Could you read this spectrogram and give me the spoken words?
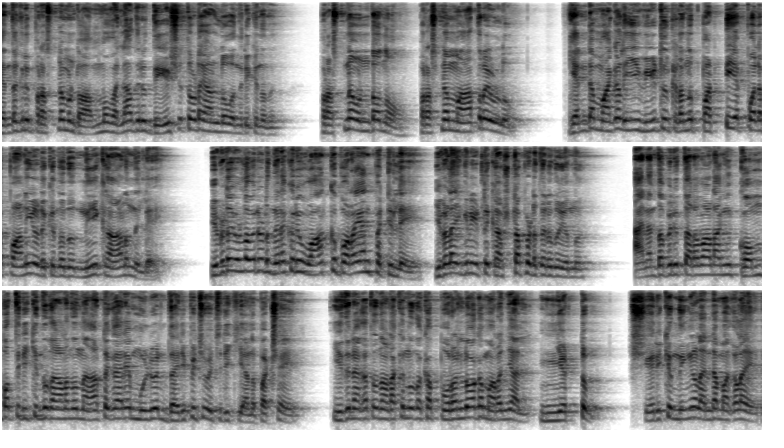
എന്തെങ്കിലും പ്രശ്നമുണ്ടോ? അമ്മ വല്ലാതൊരു ദേഷ്യത്തോടെയാണല്ലോ വന്നിരിക്കുന്നത്. പ്രശ്നമുണ്ടോന്നോ? പ്രശ്നം മാത്രമേ ഉള്ളൂ. എന്റെ മകൾ ഈ വീട്ടിൽ കിടന്ന് പട്ടിയെപ്പോലെ പണിയെടുക്കുന്നത് നീ കാണുന്നില്ലേ? ഇവിടെയുള്ളവരോട് നിനക്കൊരു വാക്ക് പറയാൻ പറ്റില്ലേ? ഇവളെ ഇങ്ങനെ ഇട്ട് കഷ്ടപ്പെടുത്തരുത് എന്ന്. അനന്തപുരി തറവാട് അങ്ങ് കൊമ്പത്തിരിക്കുന്നതാണെന്ന് നാട്ടുകാരെ മുഴുവൻ ധരിപ്പിച്ചു വെച്ചിരിക്കുകയാണ്. പക്ഷേ ഇതിനകത്ത് നടക്കുന്നതൊക്കെ പുറംലോകം അറിഞ്ഞാൽ ഞെട്ടും. ശരിക്കും നിങ്ങൾ എന്റെ മകളെ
